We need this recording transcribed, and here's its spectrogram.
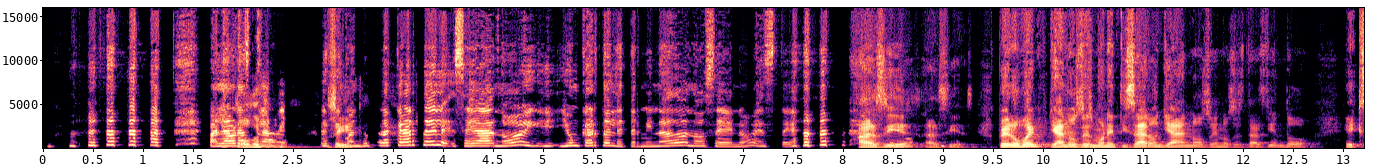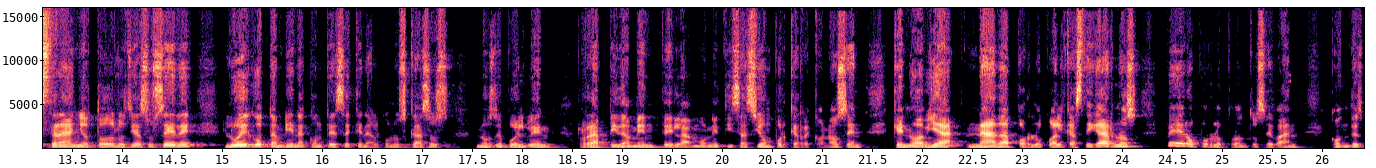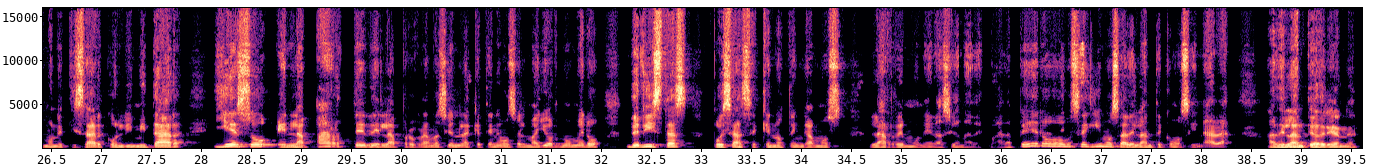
Palabras clave. Es sí. que cuando sea cártel sea, ¿no? Y, y, un cártel determinado, no sé, ¿no? Este. Así es, así es. Pero bueno, ya nos desmonetizaron, ya no se nos está haciendo extraño, todos los días sucede. Luego también acontece que en algunos casos nos devuelven rápidamente la monetización porque reconocen que no había nada por lo cual castigarnos, pero por lo pronto se van con desmonetizar, con limitar, y eso en la parte de la programación en la que tenemos el mayor número de vistas, pues hace que no tengamos la remuneración adecuada. Pero seguimos adelante como si nada. Adelante, Adriana.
